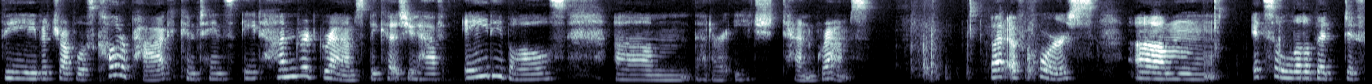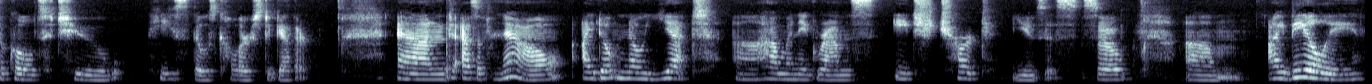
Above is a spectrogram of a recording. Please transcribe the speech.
The Metropolis Color Pack contains 800 grams because you have 80 balls um, that are each 10 grams. But of course, um, it's a little bit difficult to piece those colors together. And as of now, I don't know yet uh, how many grams each chart uses. So um, ideally,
